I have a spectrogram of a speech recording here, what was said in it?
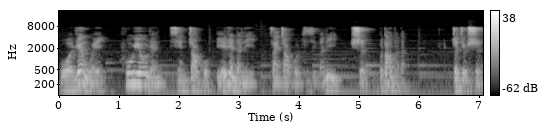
我认为忽悠人先照顾别人的利益，再照顾自己的利益是不道德的。这就是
